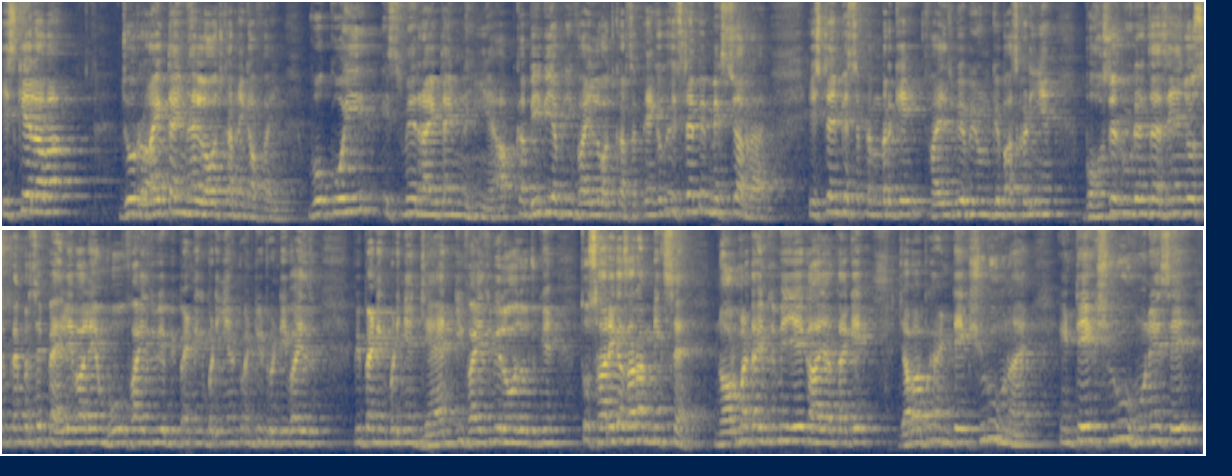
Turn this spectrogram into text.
इसके अलावा जो राइट टाइम है लॉन्च करने का फ़ाइल वो कोई इसमें राइट टाइम नहीं है। आप कभी भी अपनी फ़ाइल लॉन्च कर सकते हैं, क्योंकि इस टाइम पे मिक्स चल रहा है। इस टाइम के सितंबर के फाइल्स भी अभी उनके पास खड़ी हैं। बहुत से स्टूडेंट्स ऐसे हैं जो सितंबर से पहले वाले हैं, वो फाइल्स भी अभी पेंडिंग पड़ी हैं। ट्वेंटी ट्वेंटी फाइल्स भी पेंडिंग पड़ी हैं। जैन की फाइल्स भी लॉन्च हो चुकी हैं। तो सारे का सारा मिक्स है। नॉर्मल टाइम्स में ये कहा जाता है कि जब आपका इंटेक शुरू होना है इंटेक शुरू होने से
